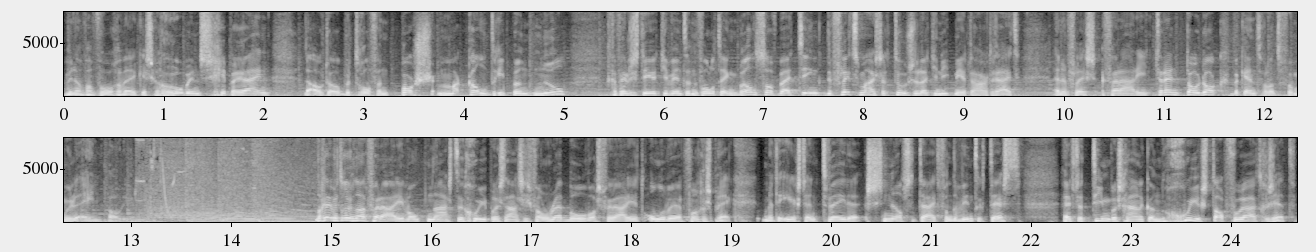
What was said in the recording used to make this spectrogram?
Winnaar van vorige week is Robin Schipperijn. De auto betrof een Porsche Macan 3.0. Gefeliciteerd, je wint een volle tank brandstof bij Tink. De Flitsmeister toe, zodat je niet meer te hard rijdt. En een fles Ferrari Trento Doc, bekend van het Formule 1 podium. Nog even terug naar Ferrari, want naast de goede prestaties van Red Bull was Ferrari het onderwerp van gesprek. Met de eerste en tweede snelste tijd van de wintertest heeft het team waarschijnlijk een goede stap vooruit gezet.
